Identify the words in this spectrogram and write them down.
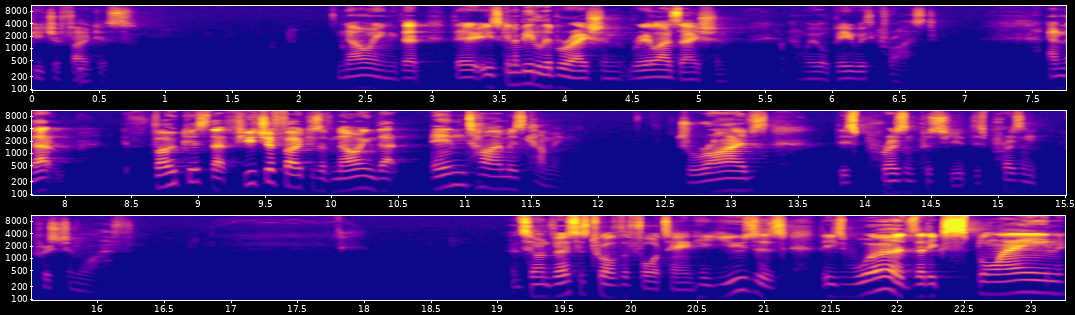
future focus. Knowing that there is going to be liberation, realization, and we will be with Christ. And that focus, that future focus of knowing that end time is coming, drives this present pursuit, this present Christian life. And so in verses 12 to 14, he uses these words that explain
